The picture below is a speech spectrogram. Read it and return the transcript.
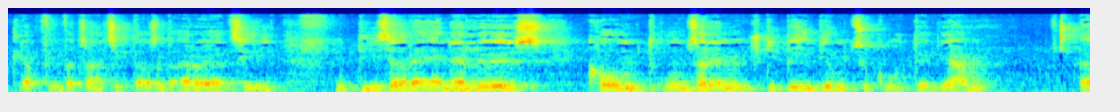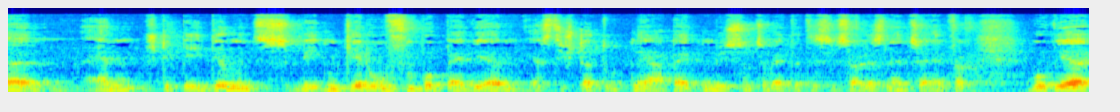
ich glaube, 25.000 Euro erzielt. Und dieser Reinerlös kommt unserem Stipendium zugute. Wir haben ein Stipendium ins Leben gerufen, wobei wir erst die Statuten erarbeiten müssen und so weiter. Das ist alles nicht so einfach. Wo wir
